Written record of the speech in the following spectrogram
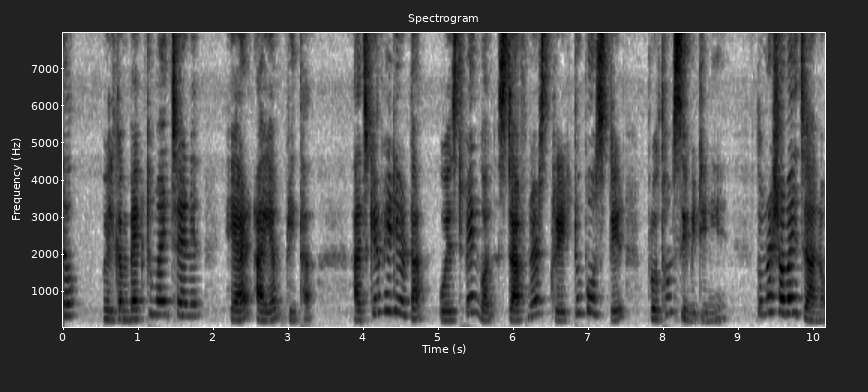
Hello, welcome back to my channel, here I am Pritha. আজকের ভিডিওটা West Bengal staff nurse grade two পোস্টের প্রথম সিবিটি নিয়ে। তোমরা সবাই জানো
